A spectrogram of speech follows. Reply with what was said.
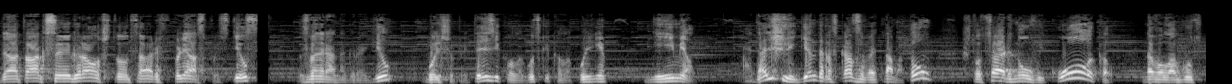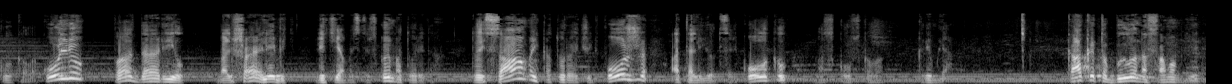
Да так сыграл, что царь в пляс пустился, звонаря наградил, больше претензий к Вологодской колокольне не имел. А дальше легенда рассказывает нам о том, что царь новый колокол на Вологодскую колокольню подарил. Большая лебедь литья мастерской Моторинах. Той самой, которая чуть позже отольет царь колокол московского Кремля. Как это было на самом деле?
